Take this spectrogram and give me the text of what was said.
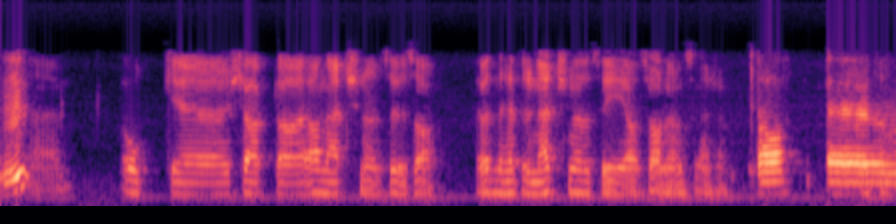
Mm. Eh, och eh, kört då, ja, Nationals i USA. Jag vet inte, heter det Nationals i Australien också kanske? Ja, eh,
